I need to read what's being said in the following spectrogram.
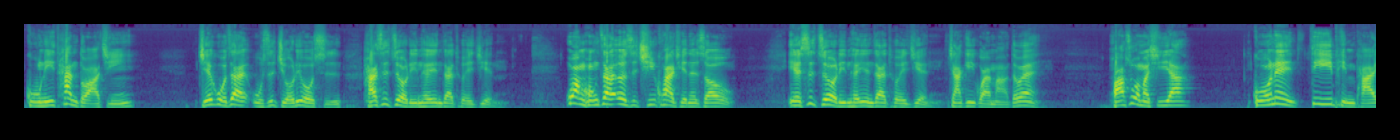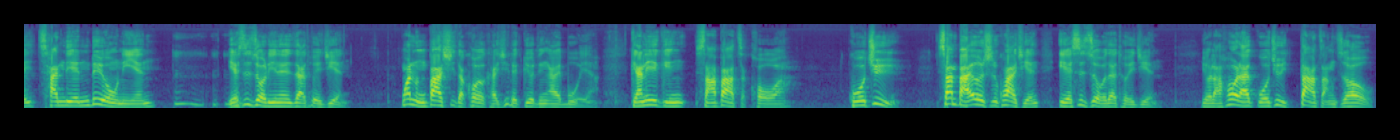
古尼碳短金，结果在五十九六十，还是只有林德燕在推荐。旺宏在二十七块钱的时候。也是只有林和燕在推荐，加奇怪嘛，对不对？华硕嘛，西亚，国内第一品牌，蝉联六年，嗯也是只有林和燕在推荐。我两百四十块开始咧决定爱买啊，今日已经三百十块啊。国巨三百二十块钱，也是只有在推荐。有了，后来国巨大涨之后，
